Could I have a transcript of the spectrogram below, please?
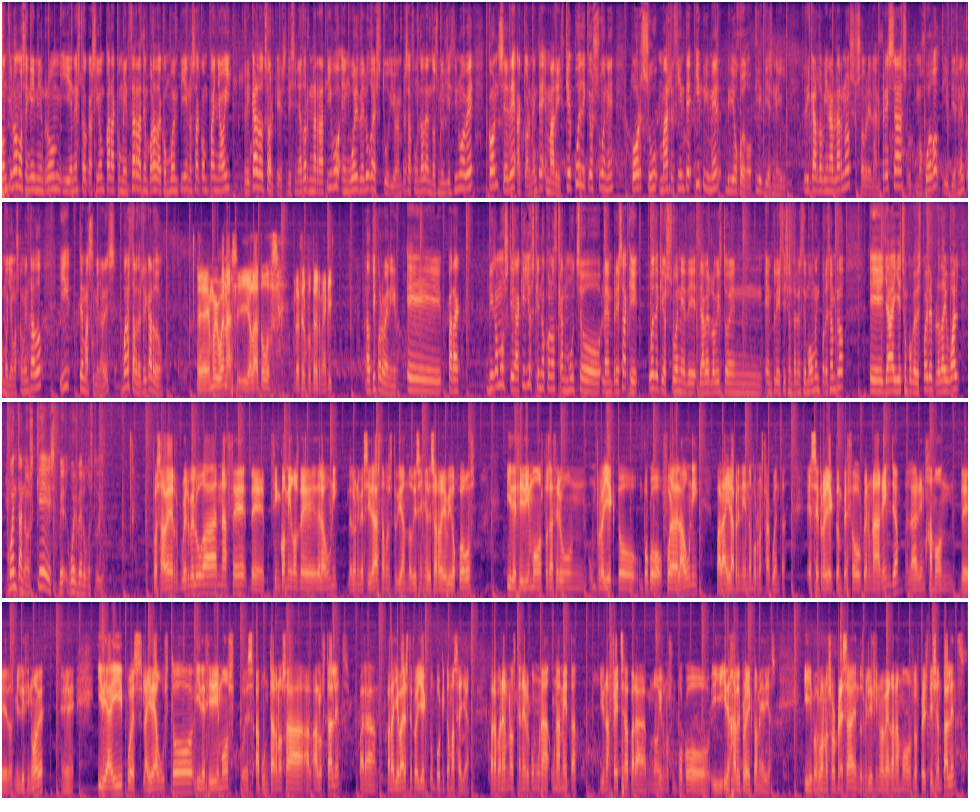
Continuamos en Gaming Room y en esta ocasión para comenzar la temporada con buen pie nos acompaña hoy Ricardo Chorques, diseñador narrativo en Web Beluga Studio, empresa fundada en 2019 con sede actualmente en Madrid, que puede que os suene por su más reciente y primer videojuego, Clip the Snail. Ricardo viene a hablarnos sobre la empresa, su último juego, Clip the Snail, como ya hemos comentado, y temas similares. Buenas tardes, Ricardo. Eh, muy buenas y hola a todos. Gracias por tenerme aquí. A ti por venir. Eh, para digamos que aquellos que no conozcan mucho la empresa, que puede que os suene de, haberlo visto en, PlayStation Talents The Moment, por ejemplo, eh, ya he hecho un poco de spoiler, pero da igual. Cuéntanos, ¿qué es Werbeluga Studio? Pues a ver, Werbeluga nace de cinco amigos de, la uni, de la universidad, estamos estudiando diseño y desarrollo de videojuegos y decidimos pues hacer un proyecto un poco fuera de la uni para ir aprendiendo por nuestra cuenta. Ese proyecto empezó con una Game Jam, la Game Jamón de 2019, eh, y de ahí pues la idea gustó y decidimos pues apuntarnos a, los talents para, llevar este proyecto un poquito más allá, para ponernos, tener como una, una meta y una fecha para no irnos un poco y, y dejar el proyecto a medias. Y pues bueno, sorpresa, en 2019 ganamos los PlayStation Talents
